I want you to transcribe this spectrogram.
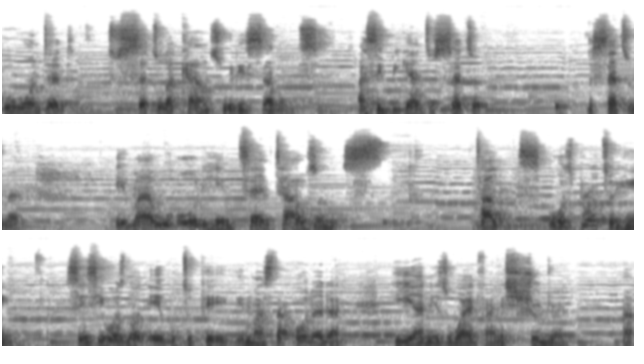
who wanted to settle accounts with his servants. As he began to settle the settlement, a man who owed him 10,000 talents was brought to him. Since he was not able to pay, the master ordered that he and his wife and his children and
